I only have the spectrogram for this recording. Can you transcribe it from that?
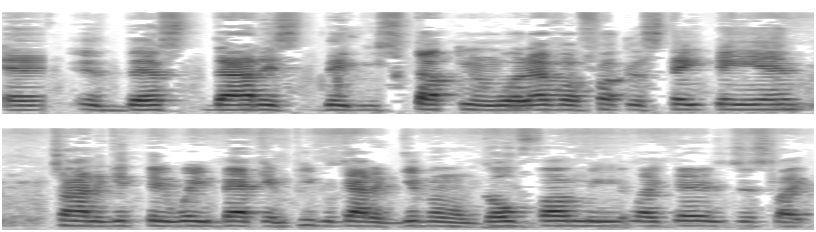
and that's that is they be stuck in whatever fucking state they in, trying to get their way back, and people got to give them a GoFundMe like that. It's just like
